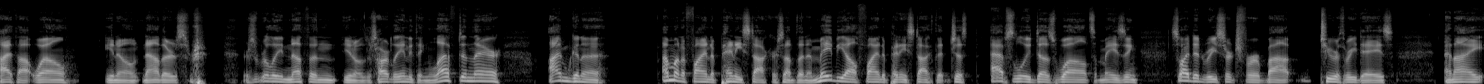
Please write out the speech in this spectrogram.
I thought, well, you know, now there's there's really nothing, you know, there's hardly anything left in there. I'm to I'm to find a penny stock or something, and maybe I'll find a penny stock that just absolutely does well. It's amazing. So I did research for about two or three days, and I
